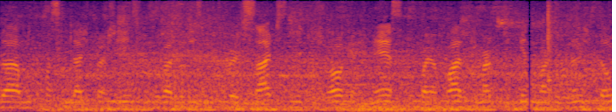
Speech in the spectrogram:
dá muita facilidade pra gente, são jogadores muito versáteis, né, que jogam, que arremessa, que vai a quadra, que marca pequeno, marca grande, então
